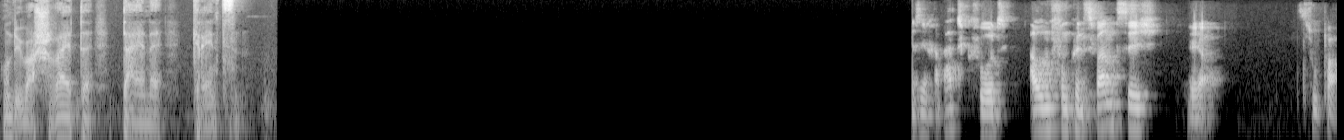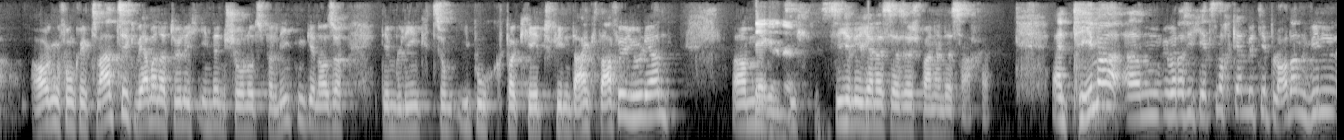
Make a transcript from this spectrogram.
und überschreite deine Grenzen. den Rabattcode Augenfunkeln20. Ja. Super. Augenfunkel20 werden wir natürlich in den Shownotes verlinken, genauso dem Link zum E-Book-Paket. Vielen Dank dafür, Julian. Ähm, sehr gerne. Sicherlich eine sehr, sehr spannende Sache. Ein Thema, ähm, über das ich jetzt noch gern mit dir plaudern will,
